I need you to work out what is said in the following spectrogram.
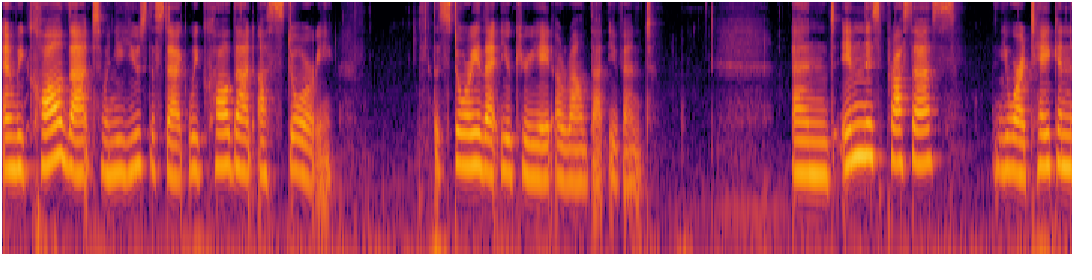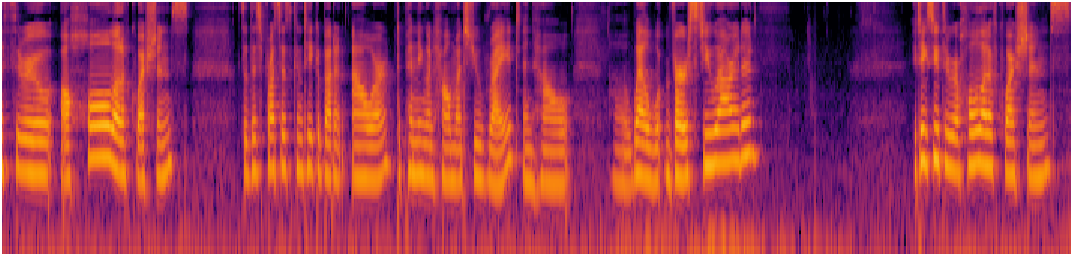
And we call that, when you use the stack, we call that a story. The story that you create around that event. And in this process, you are taken through a whole lot of questions. So, this process can take about an hour, depending on how much you write and how uh, well versed you are at it. It takes you through a whole lot of questions,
